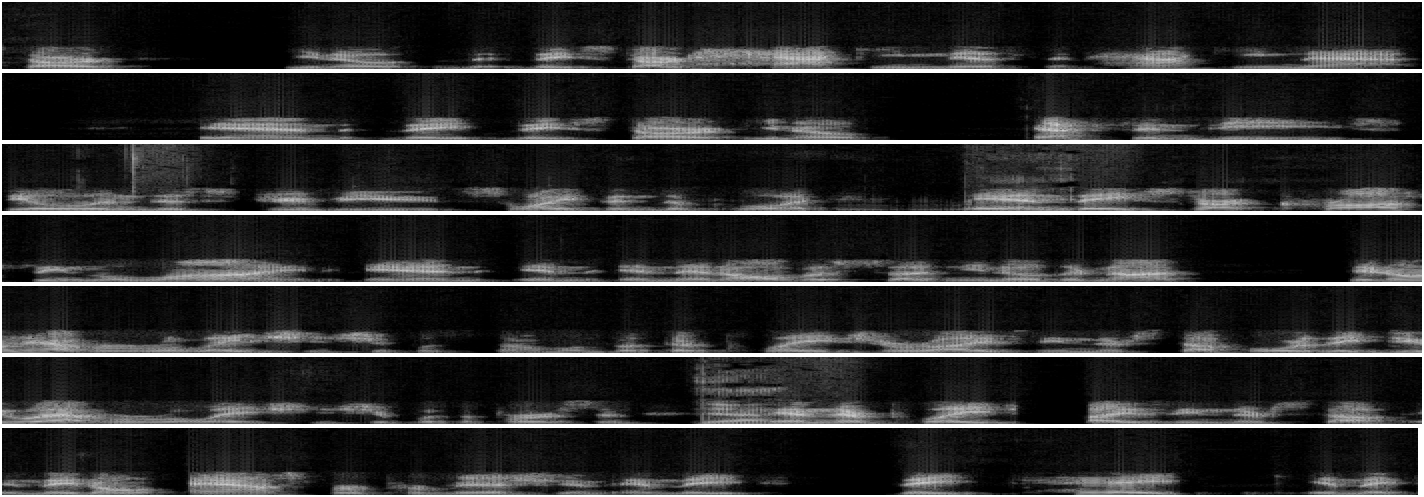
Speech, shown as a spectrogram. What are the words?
start, you know, th- they start hacking this and hacking that. And they, they start, you know, S and D, steal and distribute, swipe and deploy, and they start crossing the line. And, and, and then all of a sudden, you know, they're not, they don't have a relationship with someone, but they're plagiarizing their stuff, or they do have a relationship with the person, yeah, and they're plagiarizing their stuff. And they don't ask for permission and they they take. And they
